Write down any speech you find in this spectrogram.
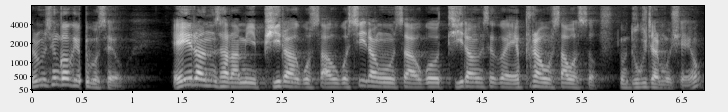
여러분 생각해 보세요. A라는 사람이 B라고 싸우고, C라고 싸우고, D라고 해서 F라고 싸웠어. 그럼 누구 잘못이에요?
